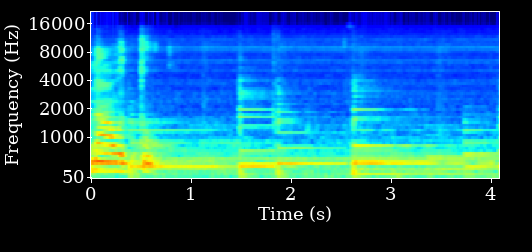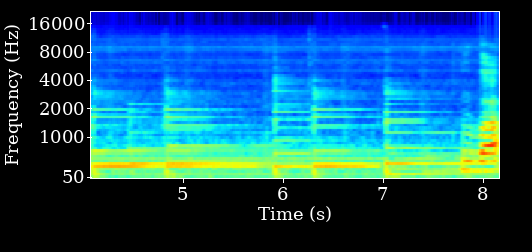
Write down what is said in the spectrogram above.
నావత్తు వా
